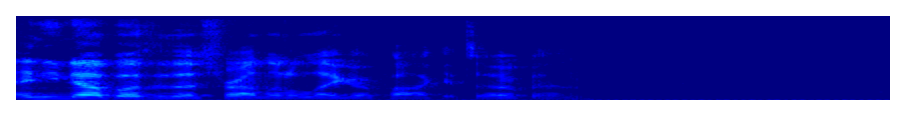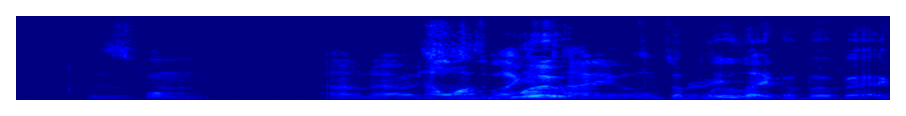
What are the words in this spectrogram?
And you know both of those front little Lego pockets open. This is one. Oh no, it's that one's like blue. It's a blue Lego boat bag.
